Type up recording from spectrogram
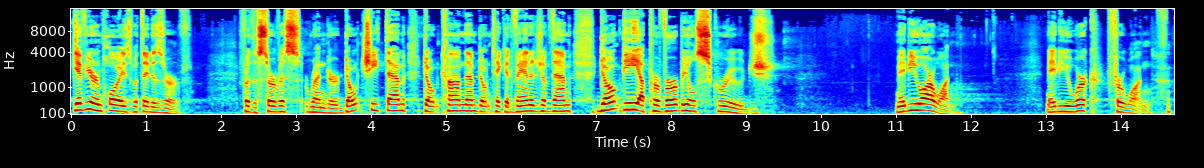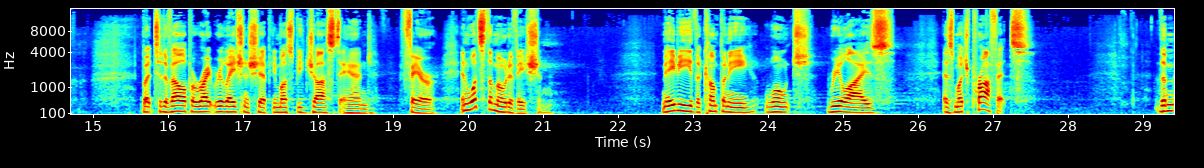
Give your employees what they deserve for the service rendered. Don't cheat them, don't con them, don't take advantage of them. Don't be a proverbial Scrooge. Maybe you are one. Maybe you work for one. but to develop a right relationship, you must be just and fair. And what's the motivation? Maybe the company won't realize as much profit. The,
